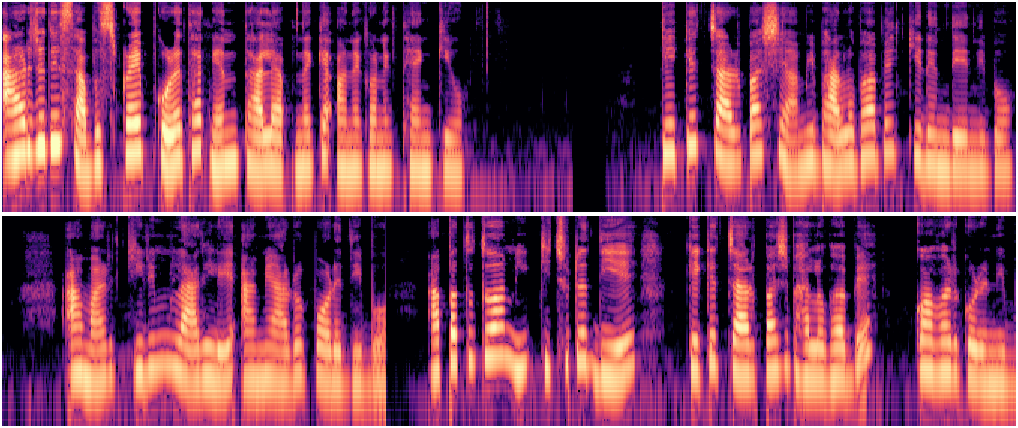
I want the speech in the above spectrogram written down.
আর যদি সাবস্ক্রাইব করে থাকেন, তাহলে আপনাকে অনেক অনেক থ্যাংক ইউ। কেকের চারপাশে আমি ভালোভাবে ক্রিম দিয়ে নিব। আমার ক্রিম লাগলে আমি আরও পরে দিব। আপাতত আমি কিছুটা দিয়ে কেকের চারপাশ ভালোভাবে কভার করে নিব।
